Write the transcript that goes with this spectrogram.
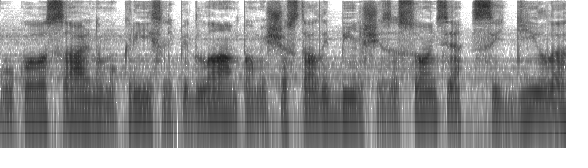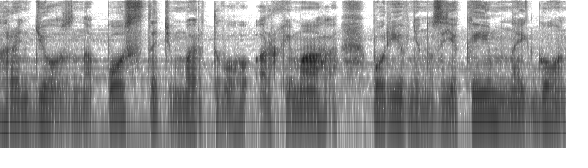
У колосальному кріслі під лампами, що стали більші за сонця, сиділа грандіозна постать мертвого архимага, порівняно з яким Найгон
